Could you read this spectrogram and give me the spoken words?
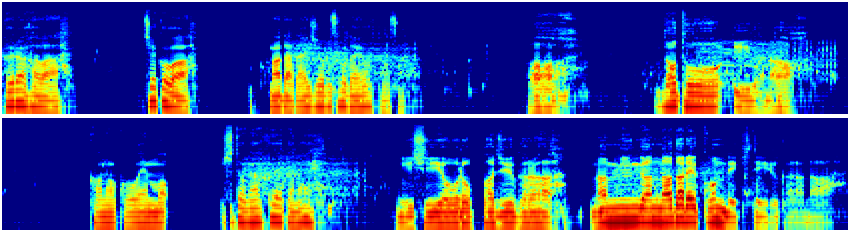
プラハはチェコはまだ大丈夫そうだよ父さん。ああだといいがな。この公園も人が増えたね。西ヨーロッパ中から難民がなだれ込んできているからな。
